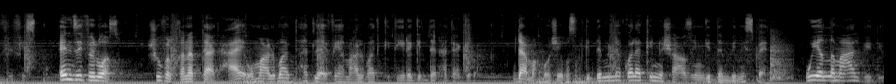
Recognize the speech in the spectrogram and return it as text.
في الفيسبوك. انزل في الوصف. شوف القناة بتاعت حقائق ومعلومات هتلاقي فيها معلومات كتيرة جدا هتعجبك دعمك هو شيء بسيط جدا منك ولكنه شيء عظيم جدا بالنسبة لي ويلا مع الفيديو.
